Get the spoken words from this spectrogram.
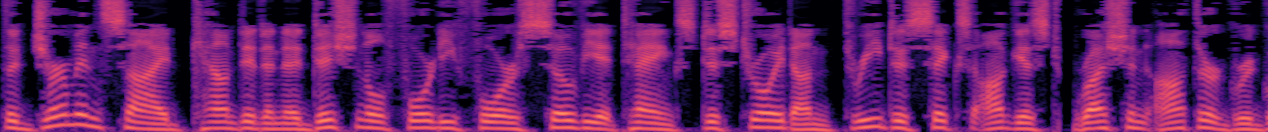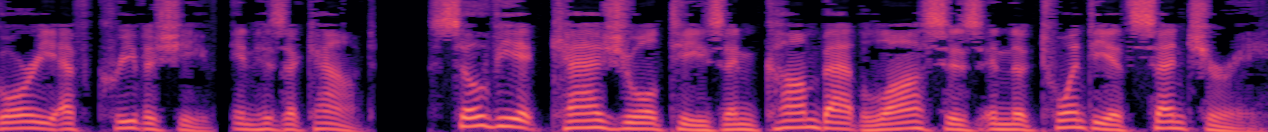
The German side counted an additional 44 Soviet tanks destroyed on 3–6 August. Russian author Grigory F. Krivosheev, in his account, "'Soviet Casualties and Combat Losses in the Twentieth Century'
